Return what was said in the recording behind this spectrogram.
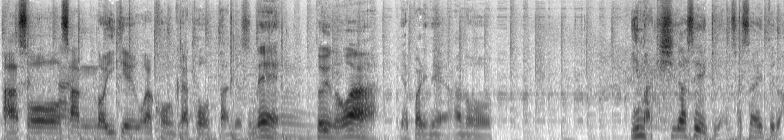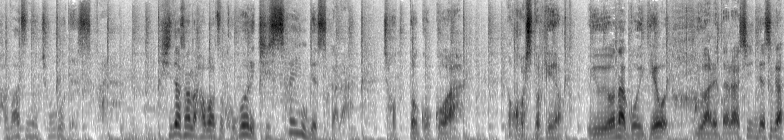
麻生さんの意見は今回通ったんですね、というのはやっぱりねあの今岸田政権を支えている派閥の長ですから岸田さんの派閥ここより小さいんですからちょっとここは残しとけよというようなご意見を言われたらしいんですが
